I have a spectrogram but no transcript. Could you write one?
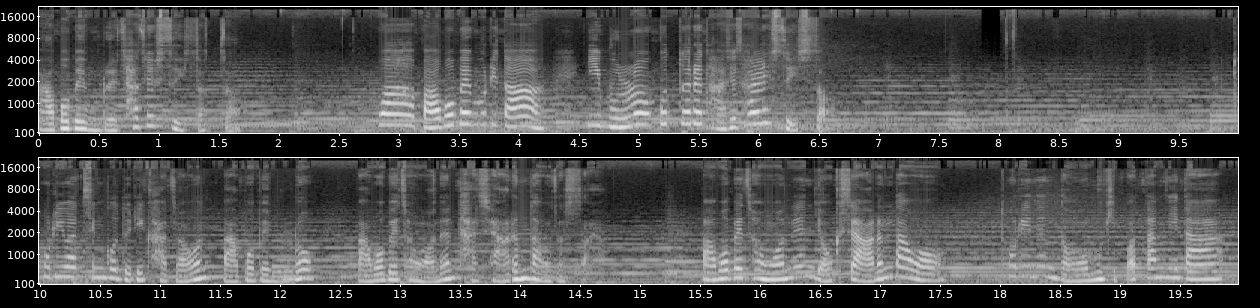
마법의 물을 찾을 수 있었죠. 와, 마법의 물이다. 이 물로 꽃들을 다시 살릴 수 있어. 토리와 친구들이 가져온 마법의 물로 마법의 정원은 다시 아름다워졌어요. 마법의 정원은 역시 아름다워. 토리는 너무 기뻤답니다.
